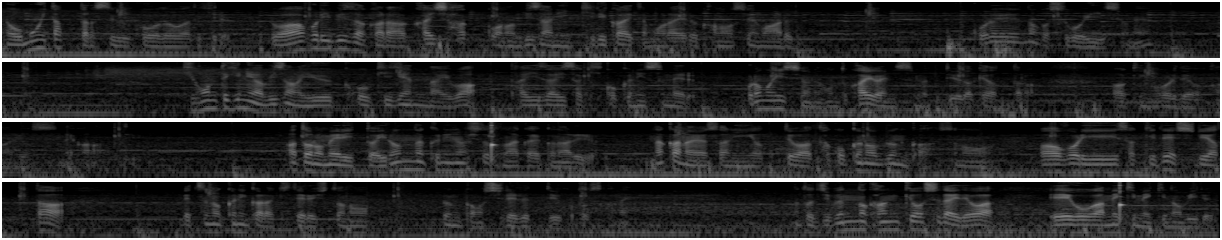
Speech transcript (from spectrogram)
思い立ったらすぐ行動ができる。ワーホリビザから会社発行のビザに切り替えてもらえる可能性もある。これなんかすごいいいですよね。基本的にはビザの有効期限内は滞在先国に住める。これもいいですよね。ほんと海外に住むっていうだけだったらワーキングホリデーはかなりおすすめかなっていう。あとのメリットはいろんな国の人と仲良くなれる。仲の良さによっては他国の文化そのワーホリ先で知り合った別の国から来てる人の文化も知れるっていうことですかね。あと自分の環境次第では英語がめきめき伸びる、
